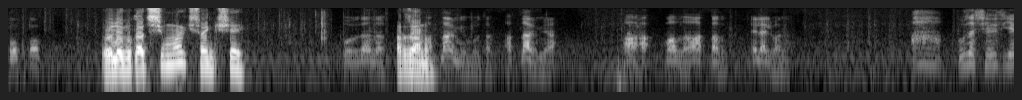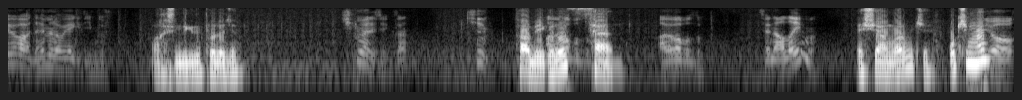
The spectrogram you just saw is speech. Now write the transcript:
Hop hop. Öyle bir kaçışım var ki sanki şey. Buradan da Arzano. atlar mıyım buradan? Atlarım ya. Aa, aa vallahi atladım. Helal bana. Aa, burada şerif yeri vardı. Hemen oraya gideyim dur. Bak şimdi gidip öleceğim. Kim ölecek lan? Kim? Tabii ki de sen. Araba buldum. Seni alayım mı? Eşyan var mı ki? O kim lan? Yok.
